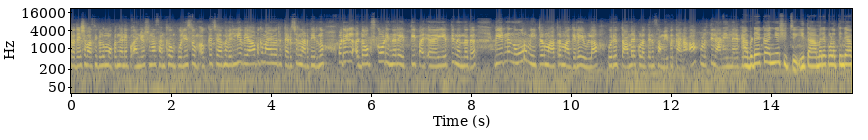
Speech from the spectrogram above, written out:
പ്രദേശവാസികളും ഒപ്പം തന്നെ അന്വേഷണ സംഘവും പോലീസും ഒക്കെ ചേർന്ന് വലിയ വ്യാപകമായ ഒരു തെരച്ചിൽ നടത്തിയിരുന്നു. ഒടുവിൽ ഡോഗ് സ്ക്വാഡ് ഇന്നലെ എത്തി എത്തി നിന്നത് വീടിന് നൂറ് മീറ്റർ മാത്രം അകലെയുള്ള ഒരു താമരക്കുളത്തിന് സമീപത്താണ്. ആ കുളത്തിലാണ് ഇന്നലെ അവിടെയൊക്കെ അന്വേഷിച്ച്. ഈ താമരക്കുളത്തിന്റെ ആ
